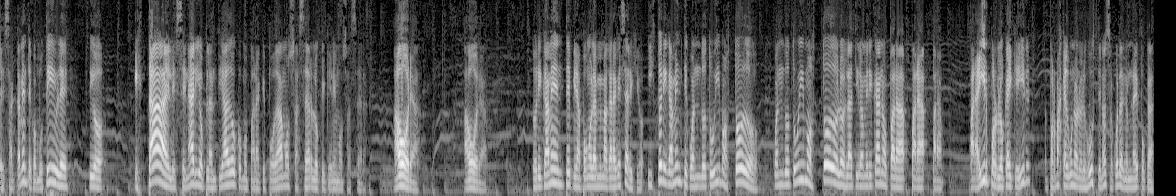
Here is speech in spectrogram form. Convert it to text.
exactamente, combustible. Digo, está el escenario planteado como para que podamos hacer lo que queremos hacer. Ahora, Ahora, históricamente, mira, pongo la misma cara que Sergio. Históricamente, cuando tuvimos todo, cuando tuvimos todos los latinoamericanos para, para, para, para ir por lo que hay que ir, por más que a algunos no les guste, ¿no? ¿Se acuerdan que en una época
